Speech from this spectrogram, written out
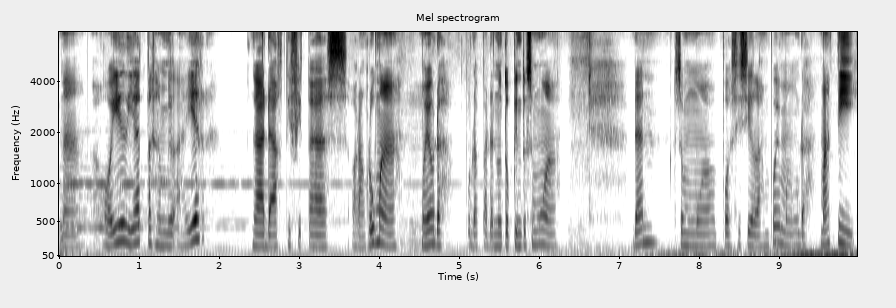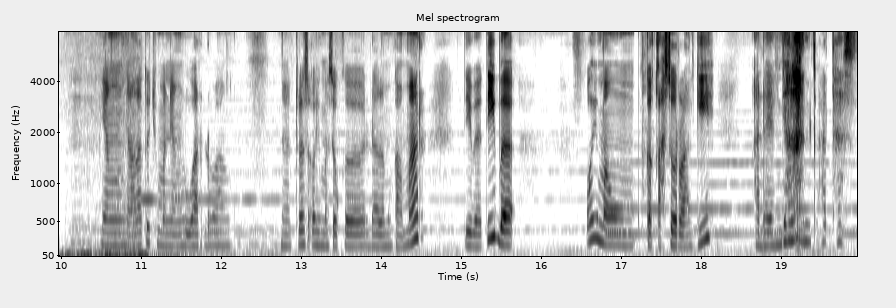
Nah Oi lihat pas ambil air nggak ada aktivitas orang rumah. Pokoknya udah udah pada nutup pintu semua. Dan semua posisi lampu emang udah mati. Yang nyala tuh cuman yang luar doang nah terus Oi masuk ke dalam kamar tiba-tiba Oi mau ke kasur lagi ada yang jalan ke atas.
